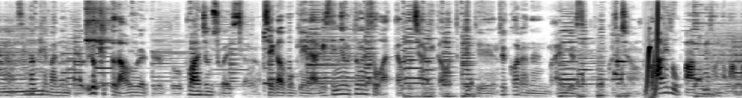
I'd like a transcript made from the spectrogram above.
음. 생각해봤는데 이렇게 또 나오는 애들은 또 부한 점수가 있어요. 제가 보기엔 아기쌤님을 통해서 왔다고 자기가 어떻게든 될 거라는 마인드였을 때 그렇죠 아기도 오빠 통해서 나와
